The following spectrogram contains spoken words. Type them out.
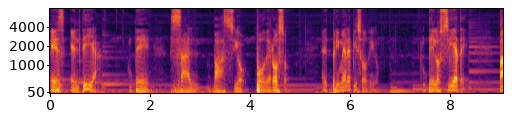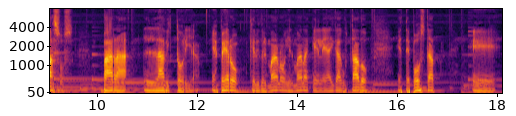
es el día de salvación. Poderoso. El primer episodio de los siete pasos para la victoria. Espero, querido hermano y hermana, que le haya gustado este podcast. Eh,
